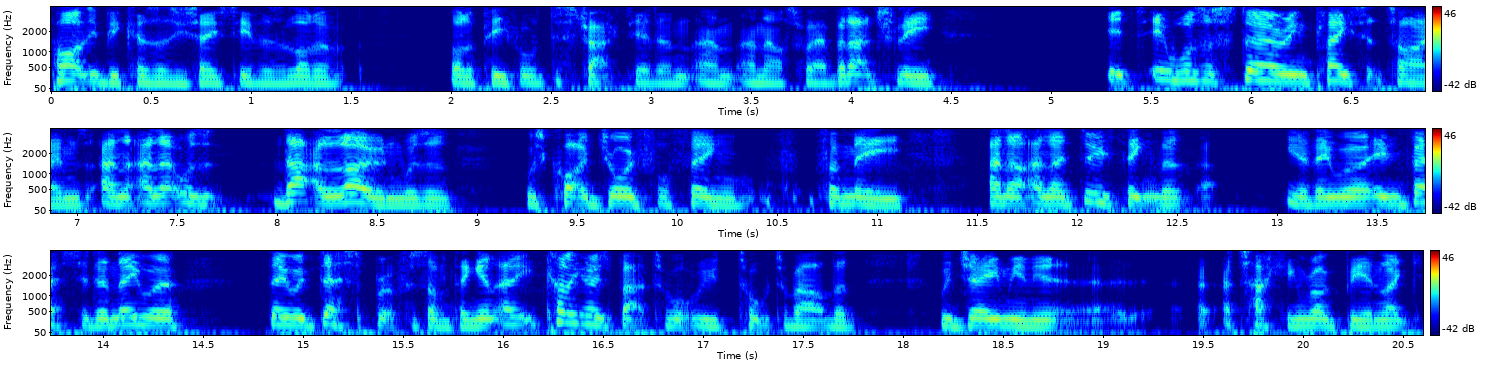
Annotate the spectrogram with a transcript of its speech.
Partly because, as you say, Steve, there's a lot of a lot of people distracted and, and, and elsewhere. But actually, it it was a stirring place at times, and and that was that alone was a was quite a joyful thing f- for me. And I, and I do think that you know they were invested and they were they were desperate for something, and, and it kind of goes back to what we talked about that with Jamie and the, uh, attacking rugby and like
